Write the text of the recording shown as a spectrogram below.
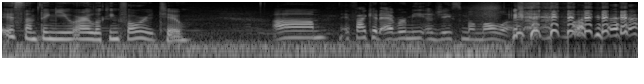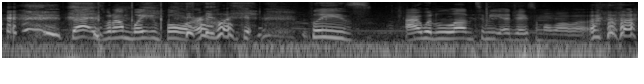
is something you are looking forward to? Um, if I could ever meet a Jason Momoa, like, that is what I'm waiting for. like, please, I would love to meet a Jason Momoa.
